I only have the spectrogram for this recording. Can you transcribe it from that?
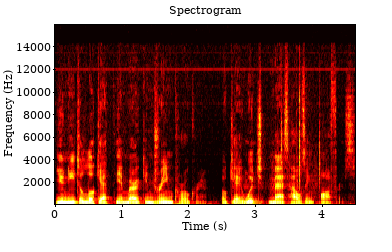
You need to look at the American Dream program, okay, mm-hmm. which Mass Housing offers.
